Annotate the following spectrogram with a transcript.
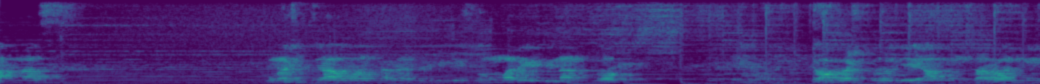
आपणास पुनश्च आवाहन करण्यासाठी की सोमवारी दिनांक ऑगस्ट रोजी आपण सर्वांनी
